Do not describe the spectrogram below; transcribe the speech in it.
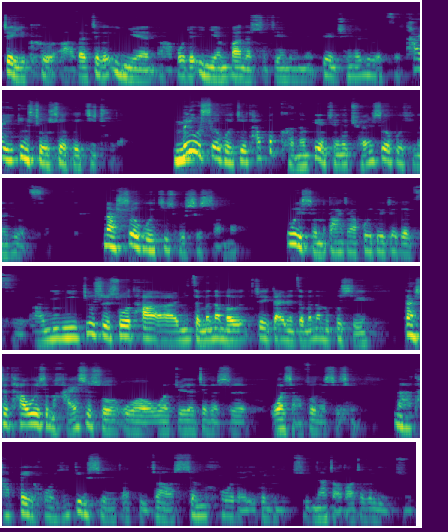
这一刻啊，在这个一年啊或者一年半的时间里面变成了热词，它一定是有社会基础的。没有社会基础，它不可能变成一个全社会性的热词。那社会基础是什么？为什么大家会对这个词啊？你你就是说他呃，你怎么那么这一代人怎么那么不行？但是他为什么还是说我我觉得这个是我想做的事情？那他背后一定是有一个比较深厚的一个理据，你要找到这个理据。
